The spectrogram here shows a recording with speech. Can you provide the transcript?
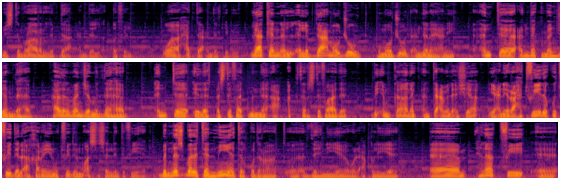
باستمرار الإبداع عند الطفل وحتى عند الكبير. لكن الإبداع موجود وموجود عندنا يعني. أنت عندك منجم ذهب. هذا المنجم الذهب أنت إذا استفدت منه أكثر استفادة بإمكانك أن تعمل أشياء يعني راح تفيدك وتفيد الآخرين وتفيد المؤسسة اللي أنت فيها. بالنسبة لتنمية القدرات الذهنية والعقلية هناك في آه،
